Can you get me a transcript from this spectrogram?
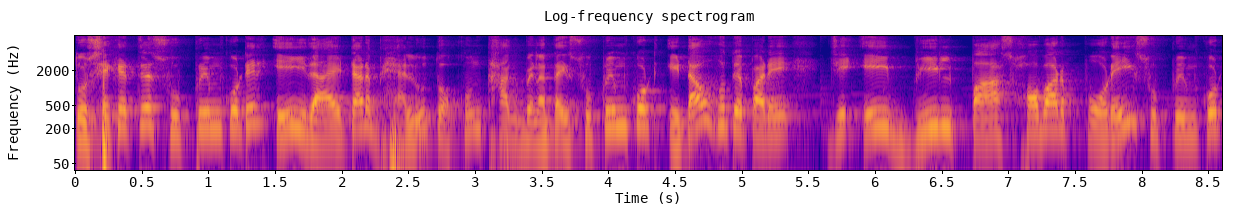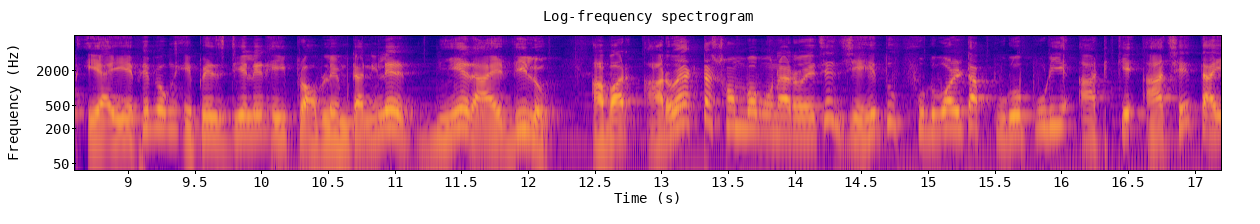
তো সেক্ষেত্রে সুপ্রিম কোর্টের এই রায়টার ভ্যালু তখন থাকবে না। তাই সুপ্রিম কোর্ট এটাও হতে পারে যে এই বিল পাস হবার পরেই সুপ্রিম কোর্ট এআইএফ এবং এফএসডিএল এর এই প্রবলেমটা নিলে, নিয়ে রায় দিল। আবার আরও একটা সম্ভাবনা রয়েছে, যেহেতু ফুটবলটা পুরোপুরি আটকে আছে, তাই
